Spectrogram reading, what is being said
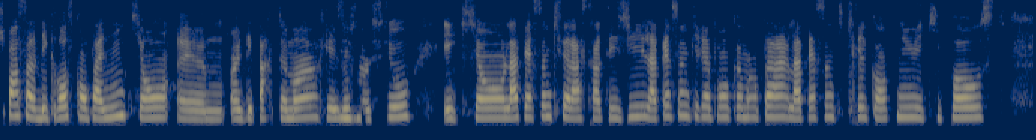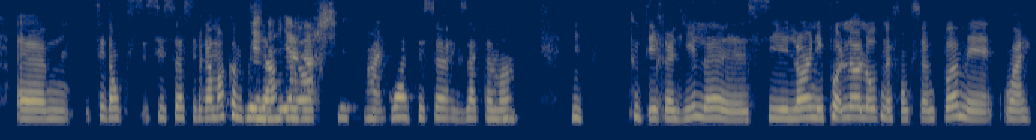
Je pense à des grosses compagnies qui ont, un département réseaux Mmh mh. sociaux et qui ont la personne qui fait la stratégie, la personne qui répond aux commentaires, la personne qui crée le contenu et qui poste. Sais, donc c'est ça, c'est vraiment comme Il y a une hiérarchie, ouais. ouais, c'est ça, Mmh exactement. mh. Puis tout est relié, là, si l'un n'est pas là, l'autre ne fonctionne pas, mais ouais,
